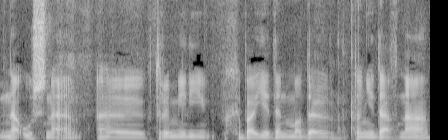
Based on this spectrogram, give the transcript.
nauszne, które mieli chyba jeden model do niedawna,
